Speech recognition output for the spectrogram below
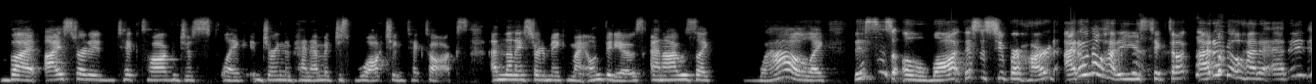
But I started TikTok just like during the pandemic, just watching TikToks. And then I started making my own videos. And I was like, wow, like this is a lot. This is super hard. I don't know how to use TikTok. I don't know how to edit.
